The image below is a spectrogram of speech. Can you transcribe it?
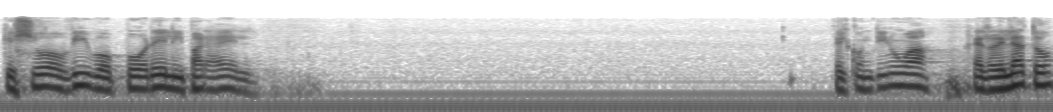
que yo vivo por Él y para Él. Él continúa el relato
